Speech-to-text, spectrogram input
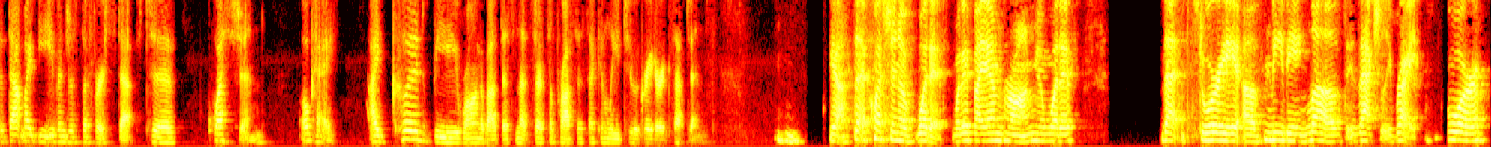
that that might be even just the first step to question okay I could be wrong about this, and that starts a process that can lead to a greater acceptance. Mm-hmm. Yeah, that question of what if? What if I am wrong? And what if that story of me being loved is actually right? Or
